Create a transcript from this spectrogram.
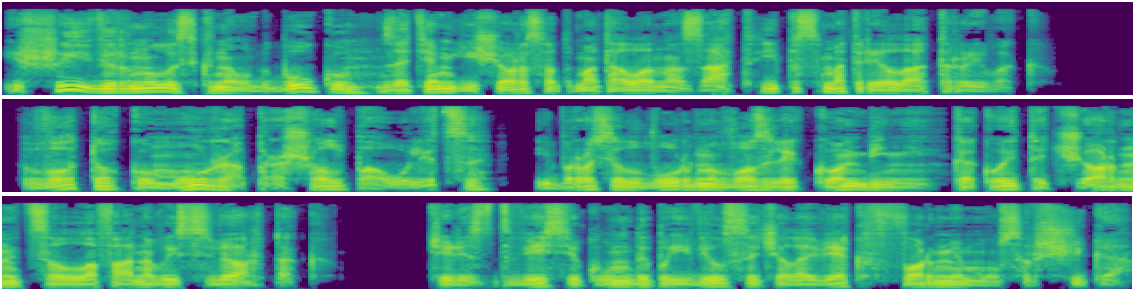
Иши вернулась к ноутбуку, затем еще раз отмотала назад и посмотрела отрывок. Вот Окумура прошел по улице и бросил в урну возле комбини какой-то черный целлофановый сверток. Через две секунды появился человек в форме мусорщика.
